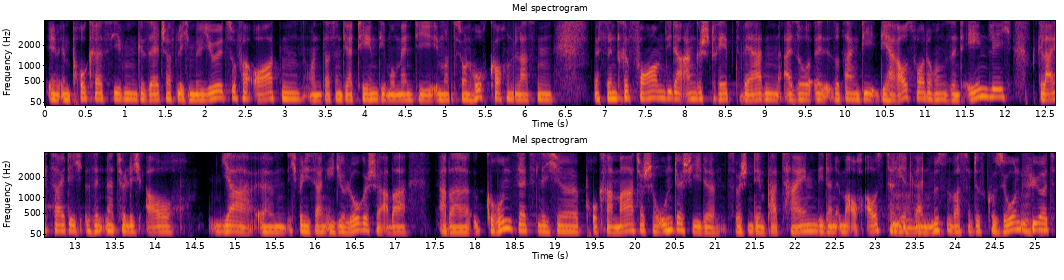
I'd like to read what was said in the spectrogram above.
im, im progressiven gesellschaftlichen Milieu zu verorten und das sind ja Themen, die im Moment die Emotionen hochkochen lassen. Es sind Reformen, die da angestrebt werden, also äh, sozusagen die die Herausforderungen sind ähnlich, gleichzeitig sind natürlich auch ja, ähm, ich will nicht sagen ideologische, aber, aber grundsätzliche programmatische Unterschiede zwischen den Parteien, die dann immer auch austariert mhm. werden müssen, was zur Diskussion mhm. führt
